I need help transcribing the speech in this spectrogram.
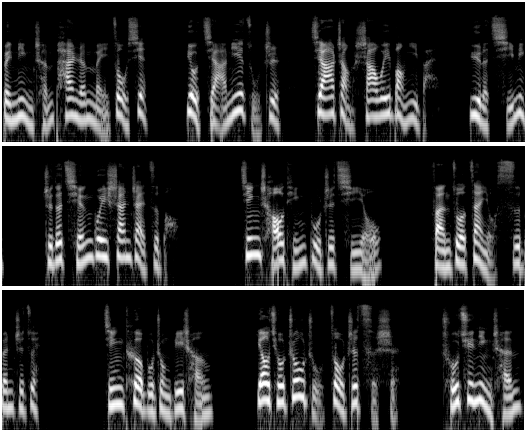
被佞臣潘仁美奏献，又假捏祖制，加杖杀威棒一百，遇了其命，只得潜归山寨自保。今朝廷不知其由，反作暂有私奔之罪。今特部众逼城，要求州主奏知此事，除去佞臣，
